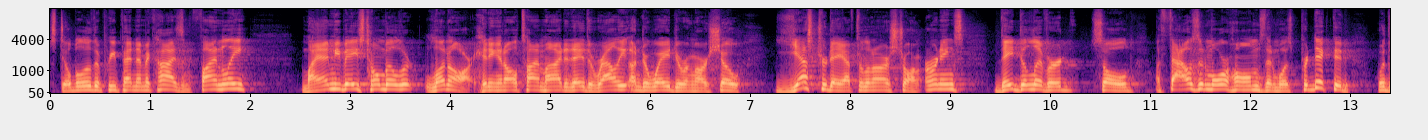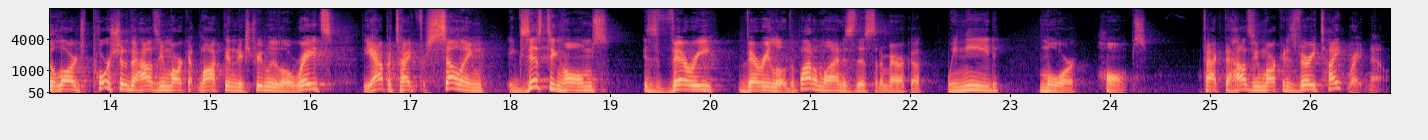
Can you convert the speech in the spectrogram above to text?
still below the pre pandemic highs. And finally, Miami based homebuilder Lennar hitting an all time high today. The rally underway during our show yesterday after Lennar's strong earnings. They delivered, sold 1,000 more homes than was predicted, with a large portion of the housing market locked in at extremely low rates. The appetite for selling existing homes is very, very low. The bottom line is this in America we need more homes. In fact, the housing market is very tight right now,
